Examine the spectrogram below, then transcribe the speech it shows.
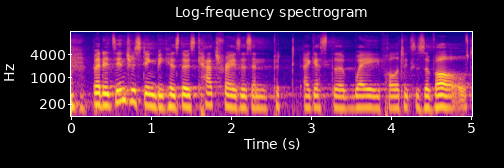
but it's interesting because those catchphrases and I guess the way politics has evolved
